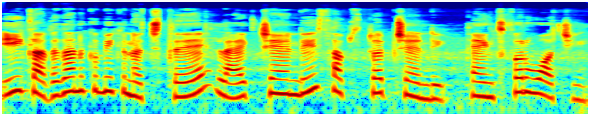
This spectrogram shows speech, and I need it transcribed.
ఈ కథ కనుక మీకు నచ్చితే లైక్ చేయండి సబ్స్క్రైబ్ చేయండి. Thanks for watching.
